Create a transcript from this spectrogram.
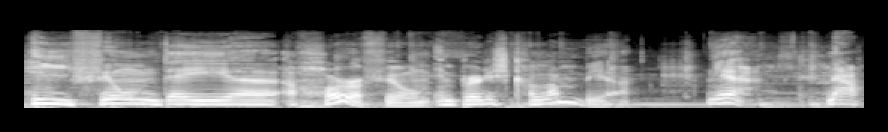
he filmed a, uh, a horror film in British Columbia. Yeah. Now,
